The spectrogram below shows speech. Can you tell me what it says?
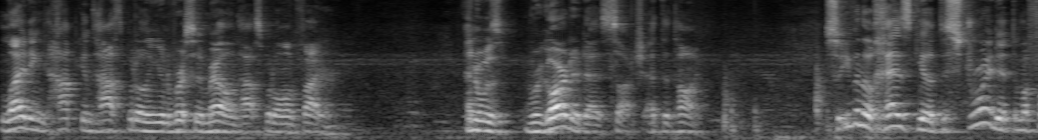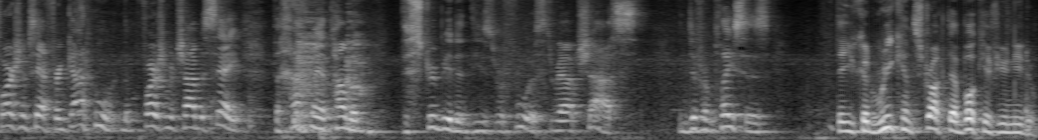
lighting Hopkins Hospital and University of Maryland Hospital on fire. And it was regarded as such at the time. So even though Chezkiah destroyed it, the Mefarshim say, I forgot who, the Mefarshim and Shabbos say, the Chachmei Talmud distributed these refuahs throughout Shas in different places that you could reconstruct that book if you need to.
